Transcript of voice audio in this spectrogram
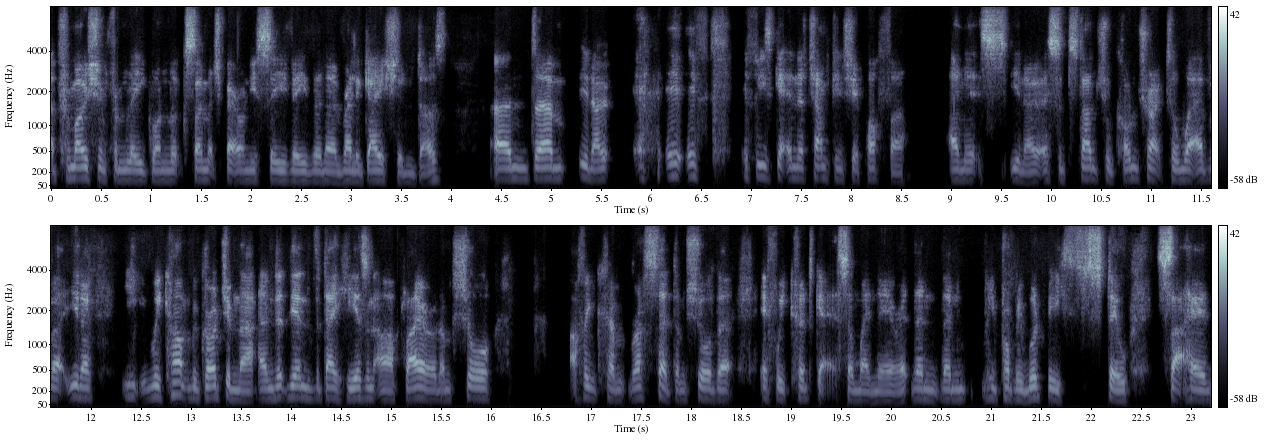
a promotion from League One looks so much better on your CV than a relegation does. And um, you know, if if he's getting a championship offer and it's you know a substantial contract or whatever, you know, we can't begrudge him that. And at the end of the day, he isn't our player, and I'm sure. I think um, Russ said, I'm sure that if we could get somewhere near it, then then he probably would be still sat here,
